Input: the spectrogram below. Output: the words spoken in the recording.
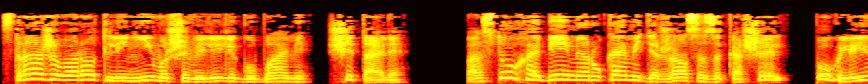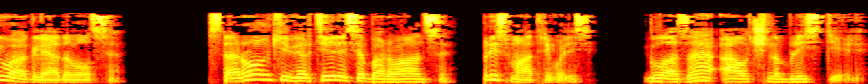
Стражи ворот лениво шевелили губами, считали. Пастух обеими руками держался за кошель, пугливо оглядывался. В сторонке вертелись оборванцы, присматривались. Глаза алчно блестели.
